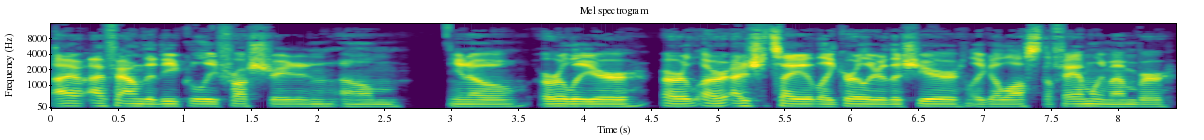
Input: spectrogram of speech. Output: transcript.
I, I found it equally frustrating. Um, you know, earlier, or, or I should say, like earlier this year, like I lost a family member.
